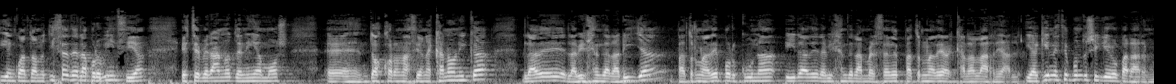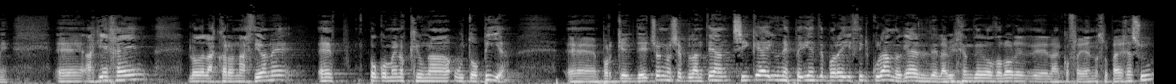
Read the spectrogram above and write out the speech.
Y en cuanto a noticias de la provincia, este verano teníamos eh, dos coronaciones canónicas, la de la Virgen de la Arilla, patrona de Porcuna, y la de la Virgen de las Mercedes, patrona de Alcalá la Real. Y aquí en este punto sí quiero pararme. Eh, aquí en Jaén, lo de las coronaciones es poco menos que una utopía. Eh, porque de hecho no se plantean, sí que hay un expediente por ahí circulando, que es el de la Virgen de los Dolores de la Cofradía de Nuestro Padre Jesús.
